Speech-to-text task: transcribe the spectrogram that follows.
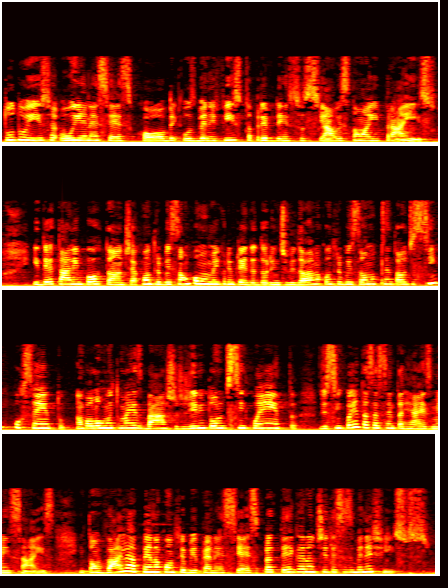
tudo isso o INSS cobre, os benefícios da previdência social estão aí para isso. E detalhe importante, a contribuição como microempreendedor individual é uma contribuição no percentual de 5%, é um valor muito mais baixo, gira em torno de 50, de 50 a 60 reais mensais. Então vale a pena contribuir para o INSS para ter garantido esses benefícios.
